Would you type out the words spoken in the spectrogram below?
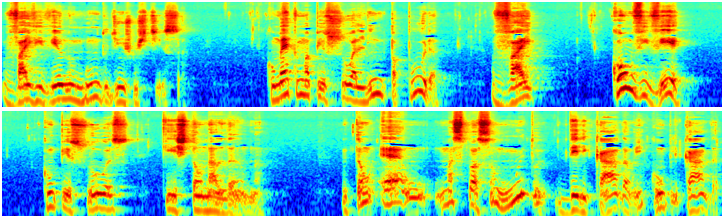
vai viver num mundo de injustiça? Como é que uma pessoa limpa, pura, vai conviver com pessoas que estão na lama? Então é um, uma situação muito delicada e complicada.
